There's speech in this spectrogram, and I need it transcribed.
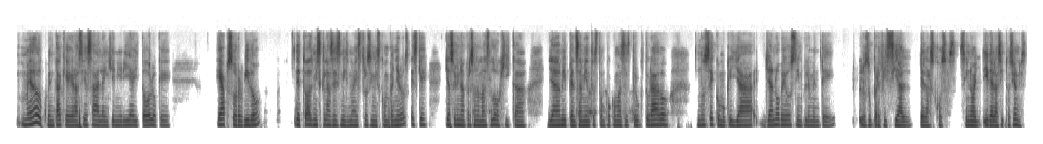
me he dado cuenta que gracias a la ingeniería y todo lo que he absorbido de todas mis clases, mis maestros y mis compañeros, es que ya soy una persona más lógica, ya mi pensamiento está un poco más estructurado, no sé, como que ya, ya no veo simplemente lo superficial de las cosas, sino y de las situaciones.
